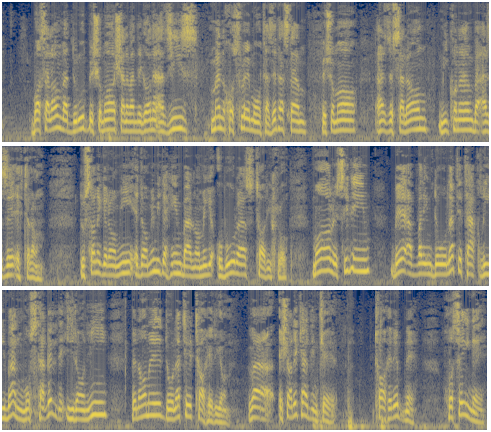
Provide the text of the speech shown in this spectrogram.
با سلام و درود به شما شنوندگان عزیز. من خسرو معتزد هستم. به شما عرض سلام می کنم و عرض احترام. دوستان گرامی ادامه می دهیم برنامه عبور از تاریخ رو. ما رسیدیم به اولین دولت تقریبا مستقل ایرانی به نام دولت تاهریان و اشاره کردیم که تاهر ابن حسین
